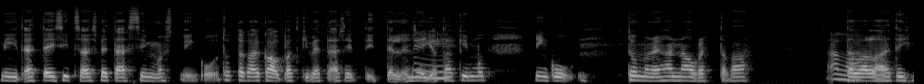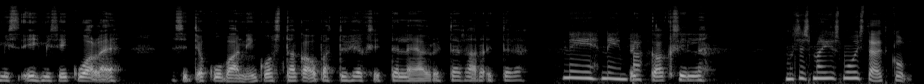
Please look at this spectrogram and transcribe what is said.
niitä, ettei sit saisi vetää semmoista, niinku, totta kai kaupatkin vetää sitten itselleen Niin. jotakin, mutta niinku, tuommoinen ihan naurettavaa Älä. tavallaan, että ihmis, ihmisiä kuolee. Ja sitten joku vaan niinku ostaa kaupat tyhjäksi itselleen ja yrittää saada itsensä Niin, niinpä. rikkaaksi sille. Mutta siis mä just muistan, että kun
